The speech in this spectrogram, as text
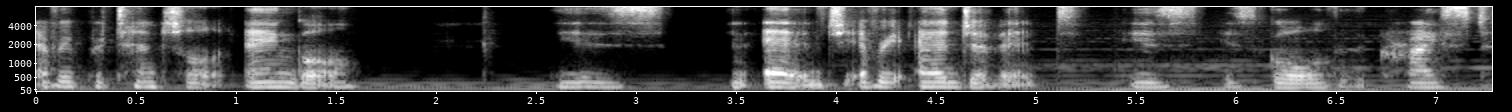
every potential angle is an edge. Every edge of it is is gold, the Christ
